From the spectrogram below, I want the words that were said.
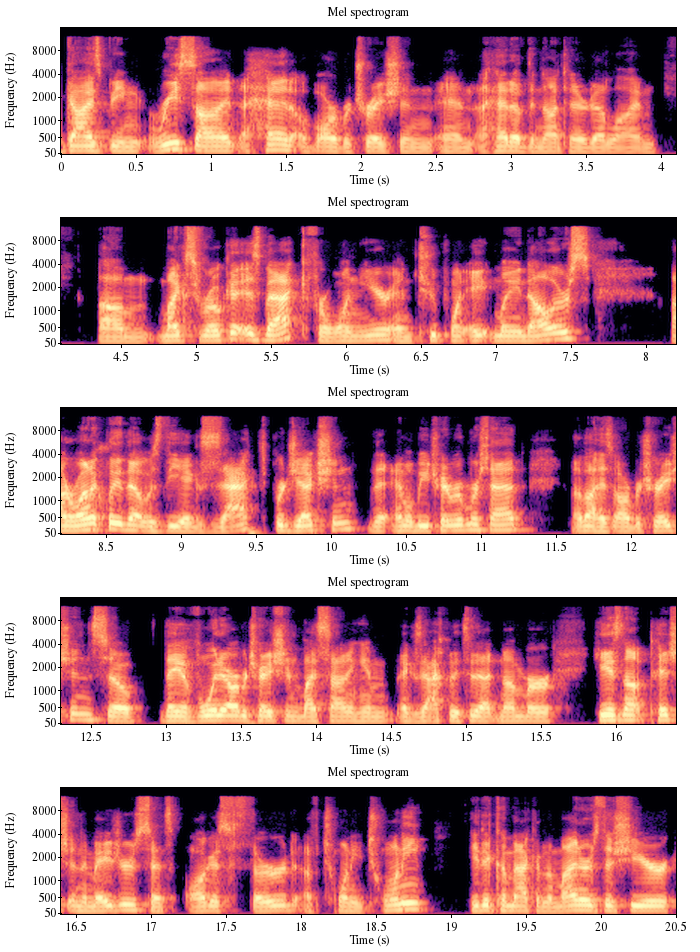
guys being re-signed ahead of arbitration and ahead of the non-tender deadline. Um, Mike Soroka is back for one year and 2.8 million dollars. Ironically, that was the exact projection that MLB trade rumors had about his arbitration. So they avoided arbitration by signing him exactly to that number. He has not pitched in the majors since August 3rd of 2020. He did come back in the minors this year.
